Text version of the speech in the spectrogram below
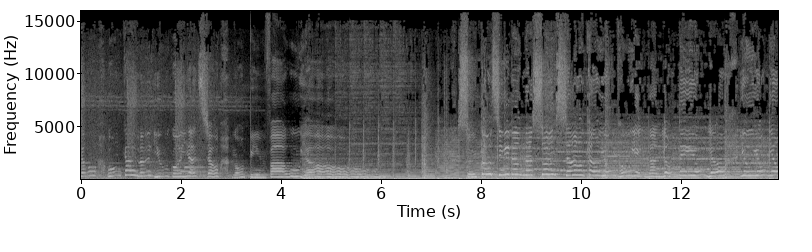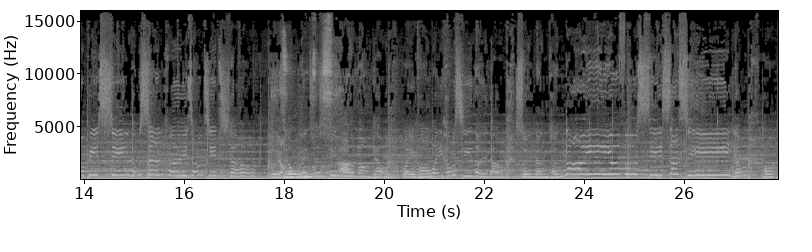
有，往街里绕过一周，我便化乌有。谁都只得。有青春，穿過浪遊，為何為好事淚流？誰能憑愛意怨富士山私有？何不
